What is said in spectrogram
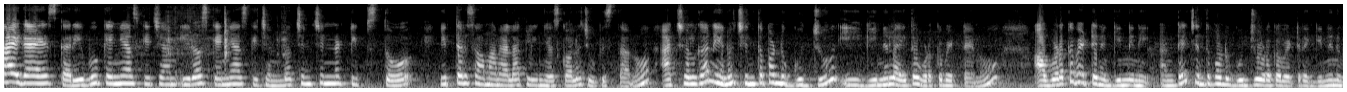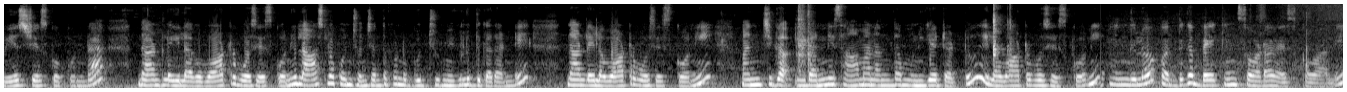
హాయ్ గైస్ కరీబు కెన్యాస్ కిచెన్ ఈరోజు కెన్యాస్ కిచెన్లో చిన్న చిన్న టిప్స్తో ఇత్తడి సామాన్ ఎలా క్లీన్ చేసుకోవాలో చూపిస్తాను. యాక్చువల్గా నేను చింతపండు గుజ్జు ఈ గిన్నెలో అయితే ఉడకబెట్టాను. ఆ ఉడకబెట్టిన గిన్నెని అంటే చింతపండు గుజ్జు ఉడకబెట్టిన గిన్నెని వేస్ట్ చేసుకోకుండా దాంట్లో ఇలాగ వాటర్ పోసేసుకొని లాస్ట్లో కొంచెం చింతపండు గుజ్జు మిగులుద్ది కదండి దాంట్లో ఇలా వాటర్ పోసేసుకొని మంచిగా ఇవన్నీ సామాన్ అంతా మునిగేటట్టు ఇలా వాటర్ పోసేసుకొని ఇందులో కొద్దిగా బేకింగ్ సోడా వేసుకోవాలి.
